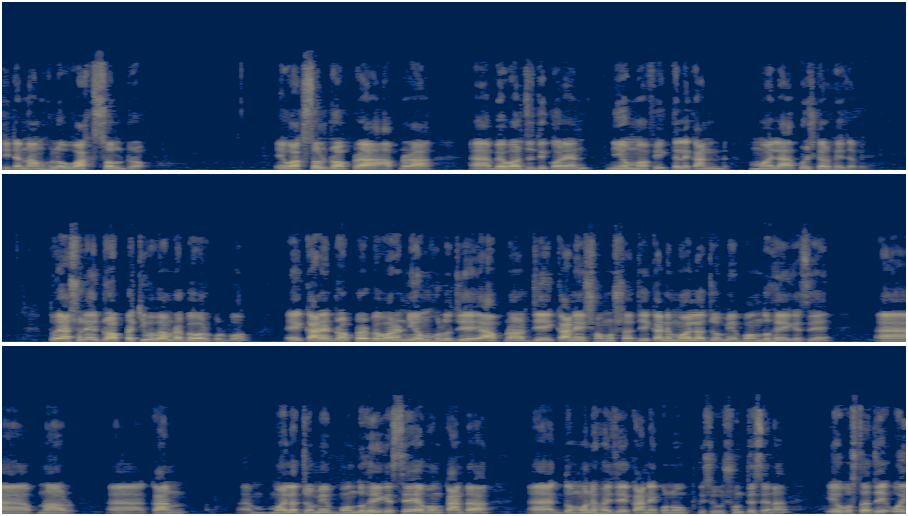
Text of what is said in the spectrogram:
যেটার নাম হলো ওয়াক্সল ড্রপ। এই ওয়াক্সল ড্রপটা আপনারা ব্যবহার যদি করেন নিয়ম মাফিক, তাহলে কান ময়লা পরিষ্কার হয়ে যাবে। তো আসলে এই ড্রপটা কীভাবে আমরা ব্যবহার করব? এই কানের ড্রপটার ব্যবহারের নিয়ম হলো যে, আপনার যেই কানে সমস্যা যেই কানে ময়লা জমে বন্ধ হয়ে গেছে আপনার কান ময়লা জমে বন্ধ হয়ে গেছে এবং কানটা একদম মনে হয় যে কানে কোনো কিছু শুনতেছে না, এই অবস্থা যে ওই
